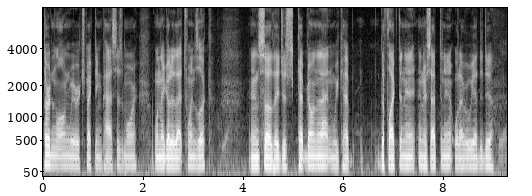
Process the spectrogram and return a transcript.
third and long. We were expecting passes more when they go to that twins look, and so they just kept going to that, and we kept deflecting it, intercepting it, whatever we had to do. Yeah.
